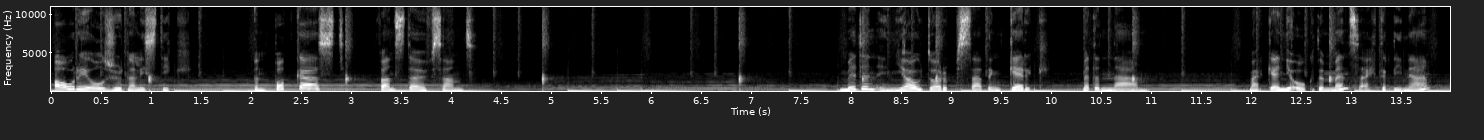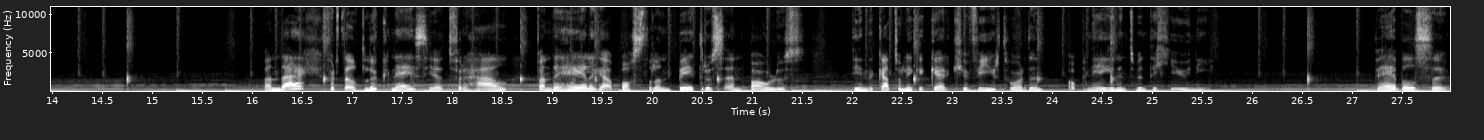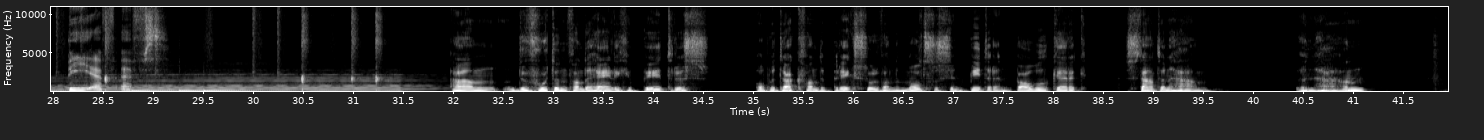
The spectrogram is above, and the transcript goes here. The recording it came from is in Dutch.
Aureooljournalistiek, een podcast van Stuifzand. Midden in jouw dorp staat een kerk met een naam. Maar ken je ook de mens achter die naam? Vandaag vertelt Luc Nijs je het verhaal van de heilige apostelen Petrus en Paulus, die in de katholieke kerk gevierd worden op 29 juni. Bijbelse BFF's. Aan de voeten van de heilige Petrus, op het dak van de preekstoel van de Molse Sint-Pieter en Paulkerk, staat een haan. Een haan?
